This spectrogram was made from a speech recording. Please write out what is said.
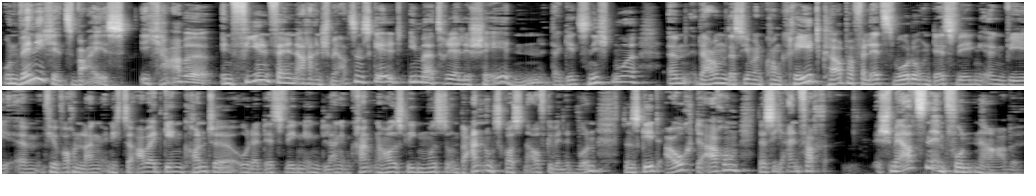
Und wenn ich jetzt weiß, ich habe in vielen Fällen nach ein Schmerzensgeld immaterielle Schäden, da geht es nicht nur ähm, darum, dass jemand konkret körperverletzt wurde und deswegen irgendwie ähm, vier Wochen lang nicht zur Arbeit gehen konnte oder deswegen irgendwie lange im Krankenhaus liegen musste und Behandlungskosten aufgewendet wurden, sondern es geht auch darum, dass ich einfach Schmerzen empfunden habe.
